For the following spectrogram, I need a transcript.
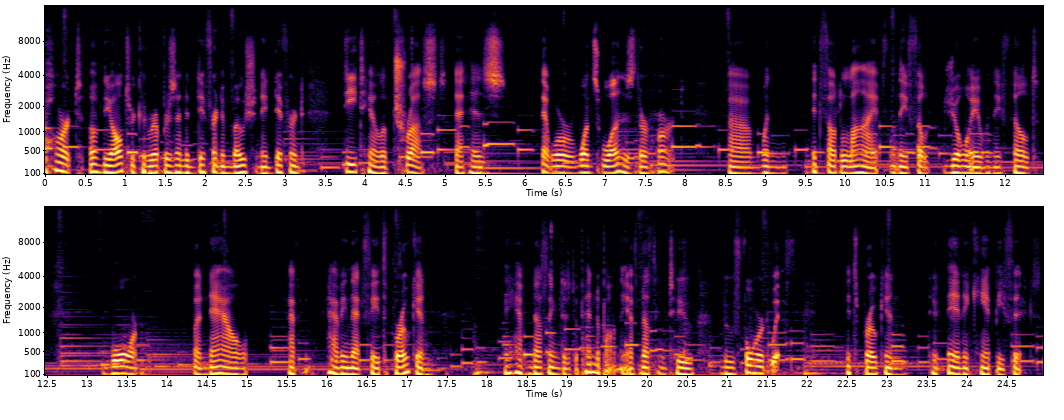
part of the altar could represent a different emotion, a different detail of trust that has that were once was their heart um, when it felt alive, when they felt joy, when they felt warm. But now, having having that faith broken, they have nothing to depend upon. They have nothing to move forward with. It's broken and it can't be fixed.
